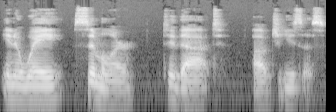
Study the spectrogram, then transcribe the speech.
in a way similar to that of Jesus.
